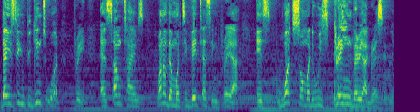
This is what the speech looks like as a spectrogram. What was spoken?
Then you see, you begin to what? Pray. And sometimes one of the motivators in prayer is watch somebody who is praying very aggressively.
